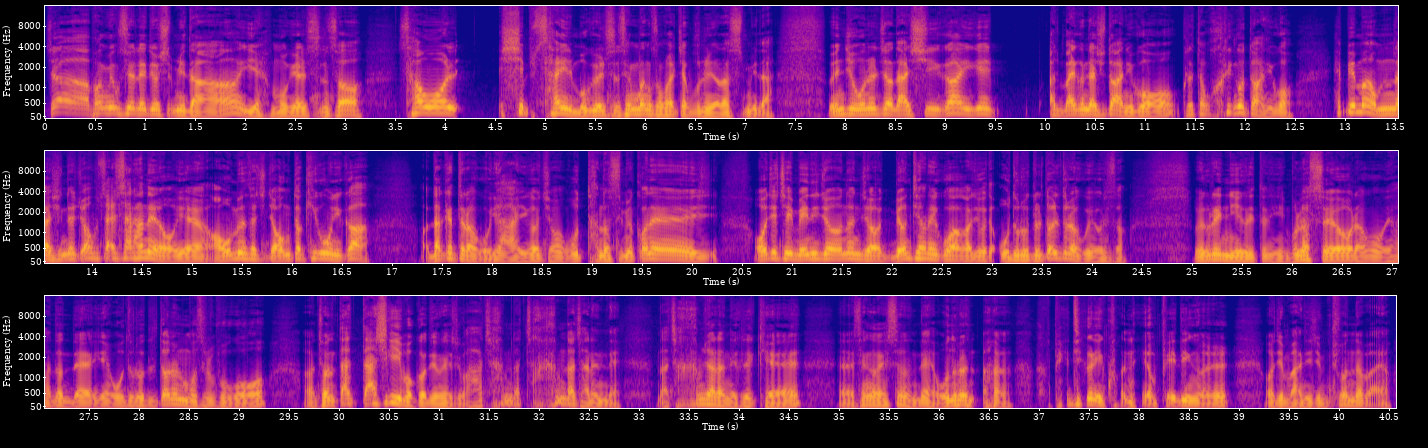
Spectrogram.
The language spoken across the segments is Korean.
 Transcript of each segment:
자, 박명수의 라디오쇼입니다. 예, 목요일 순서 4월 14일 목요일 순서 생방송 활짝 문을 열었습니다. 왠지 오늘 저 날씨가 이게 아주 맑은 날씨도 아니고 그렇다고 흐린 것도 아니고 햇빛만 없는 날씨인데 조금 쌀쌀하네요. 예, 아, 오면서 진짜 엉떡 키고 오니까 낫겠더라고. 야, 이거 저 옷 다 넣었으면 꺼내. 어제 제 매니저는 저 면티 하나 입고 와가지고 오들오들 떨더라고요. 그래서 왜 그랬니? 그랬더니 몰랐어요. 라고 하던데, 예, 오들오들 떠는 모습을 보고, 어, 저는 따, 따시게 입었거든요. 그래가지고, 아, 참, 나, 참, 나 잘했네. 나 참 잘했네. 그렇게 예, 생각했었는데, 오늘은, 아, 패딩을 입고 왔네요. 패딩을. 어제 많이 좀 추웠나 봐요.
